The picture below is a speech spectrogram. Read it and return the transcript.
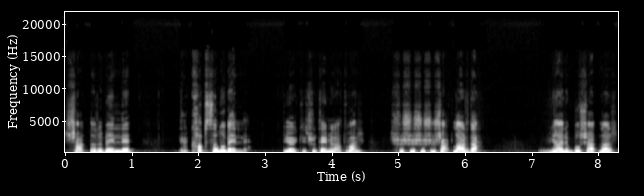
şartları belli. Yani kapsamı belli. Diyor ki şu teminat var. Şu şu şu şu şartlarda. Yani bu şartlar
